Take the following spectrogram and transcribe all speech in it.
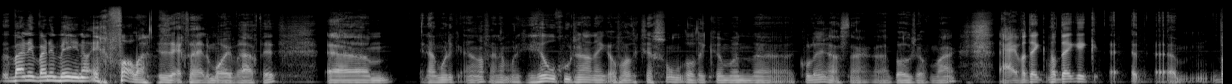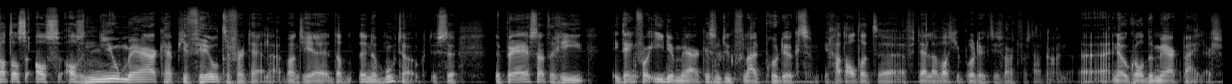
wanneer, wanneer ben je nou echt gevallen? Dit is echt een hele mooie vraag dit. Ehm, en dan moet ik af en dan moet ik heel goed nadenken over wat ik zeg zonder dat ik eh, mijn eh, collega's daar eh, boos over maak. Nee, wat, denk, wat denk ik, ehm, wat als, als, als nieuw merk heb je veel te vertellen. Want je, dat, en dat moet ook. Dus de, de PR-strategie, ik denk voor ieder merk is natuurlijk vanuit product. Je gaat altijd vertellen wat je product is, waar het voor staat. Nou, eh, en ook wel de merkpijlers.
